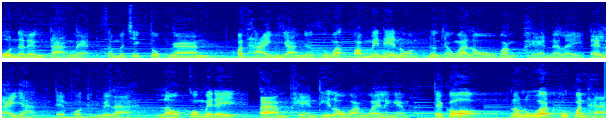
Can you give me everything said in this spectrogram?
วลอะไรต่างๆแหละสมาชิกตกงานปัญหาอีกอย่างหนึงคือว่าความไม่แน่นอน เนื่องจากว่าเราวางแผนอะไรหลาย ๆ อย่าง แต่พอถึงเวลาเราก็ไม่ได้ตามแผนที่เราวางไว้อะไรเงี้ยแต่ก็เรารู้ว่าทุกปัญหา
